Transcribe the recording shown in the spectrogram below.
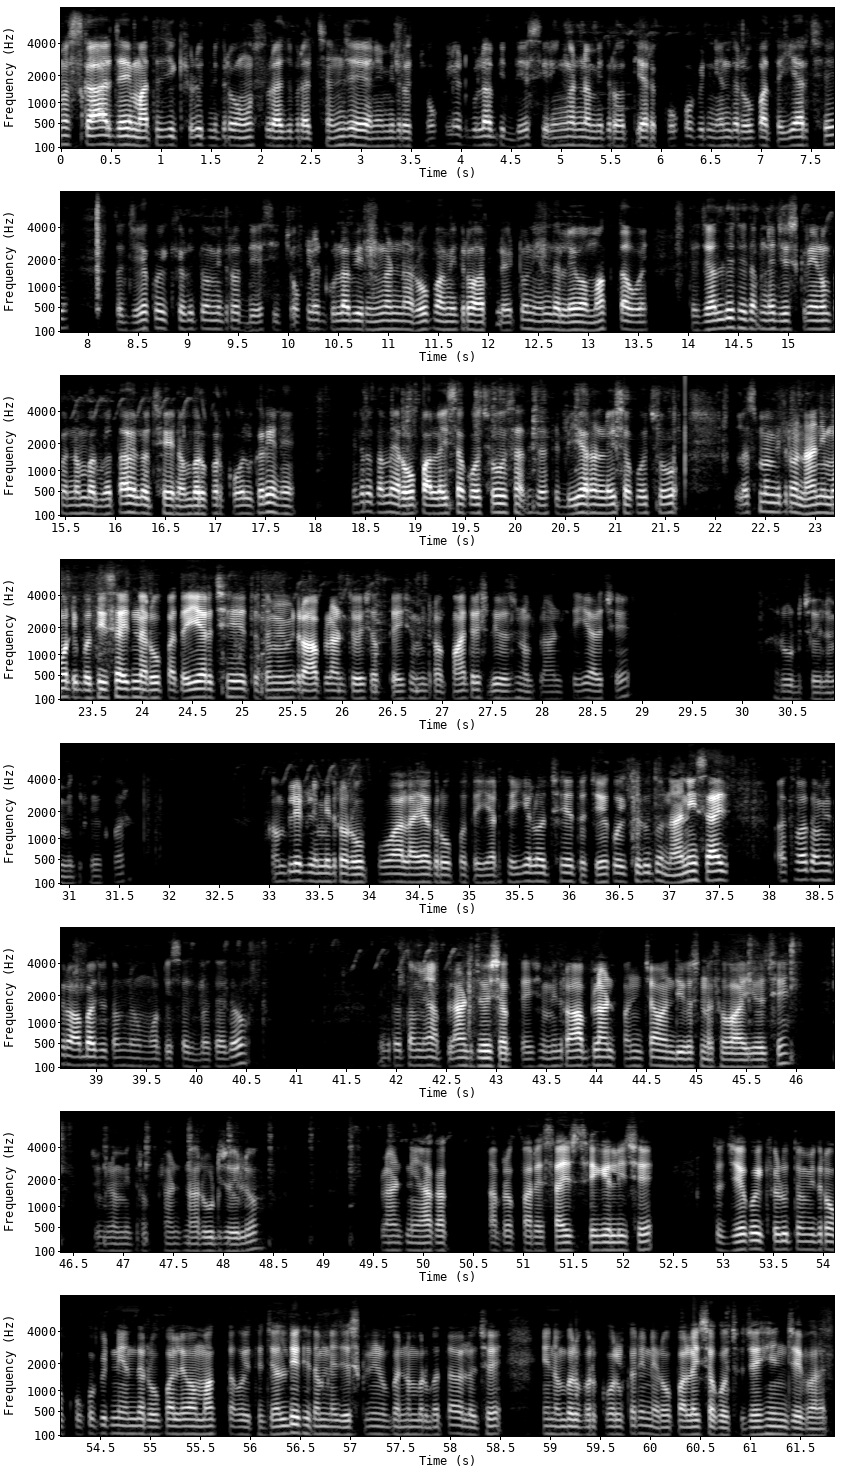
નમસ્કાર, જય માતાજી. ખેડૂત મિત્રો, હું સુરાજ રાજપરાજ સંજય અને મિત્રો, ચોકલેટ ગુલાબી દેશી રીંગણના મિત્રો, અત્યારે કોકોપીટની અંદર રોપા તૈયાર છે. તો જે કોઈ ખેડૂતો મિત્રો, દેશી ચોકલેટ ગુલાબી રીંગણના રોપા મિત્રો, આ પ્લેટોની અંદર લેવા માગતા હોય, તો જલ્દીથી તમને જે સ્ક્રીન ઉપર નંબર બતાવેલો છે, એ નંબર ઉપર કોલ કરીને મિત્રો, તમે રોપા લઈ શકો છો, સાથે સાથે બિયારણ લઈ શકો છો. પ્લસમાં મિત્રો, નાની મોટી બધી સાઇઝના રોપા તૈયાર છે. તો તમે મિત્રો, આ પ્લાન્ટ જોઈ શકતા છો મિત્રો પાંત્રીસ દિવસનો પ્લાન્ટ તૈયાર છે. રૂટ જોઈ લો મિત્રો એકવાર. કમ્પ્લીટલી મિત્રો રોપવા લાયક રોપો તૈયાર થઈ ગયેલો છે. તો જે કોઈ ખેડૂતો નાની સાઇઝ અથવા તો મિત્રો આ બાજુ તમને હું મોટી સાઇઝ બતાવી દઉં. મિત્રો તમે આ પ્લાન્ટ જોઈ શકતા છો મિત્રો આ પ્લાન્ટ પંચાવન દિવસનો થવા આવ્યો છે. જોઈ લો મિત્રો પ્લાન્ટના રૂટ જોઈ લો. પ્લાન્ટની આ આ પ્રકારે સાઇઝ થઈ ગયેલી છે. તો જે કોઈ ખેડૂતો મિત્રો કોકોપીટની અંદર રોપા લેવા માગતા હોય તે જલ્દીથી તમને જે સ્ક્રીન ઉપર નંબર બતાવેલો છે, એ નંબર ઉપર કોલ કરીને રોપા લઈ શકો છો. જય હિન્દ, જય ભારત.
